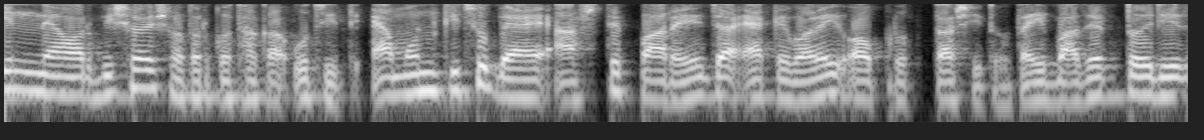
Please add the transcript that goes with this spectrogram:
ঋণ নেওয়ার বিষয়ে সতর্ক থাকা উচিত। এমন কিছু ব্যয় আসতে পারে যা একেবারেই অপ্রত্যাশিত। তাই বাজেট তৈরির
